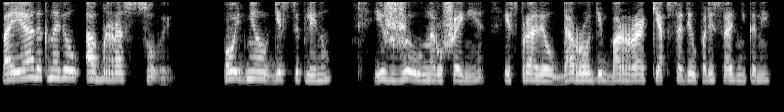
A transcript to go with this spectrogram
порядок навел образцовый, поднял дисциплину, изжил нарушения, исправил дороги, бараки, обсадил полисадниками,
